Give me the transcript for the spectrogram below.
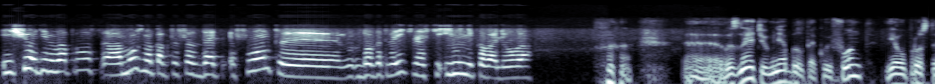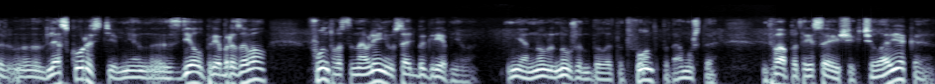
Еще один вопрос. А можно как-то создать фонд э, благотворительности имени Ковалева? Э, Вы знаете, у меня был такой фонд, я его просто э, для скорости мне сделал, преобразовал фонд восстановления усадьбы Гребнева. Мне ну- нужен был этот фонд, потому что два потрясающих человека,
